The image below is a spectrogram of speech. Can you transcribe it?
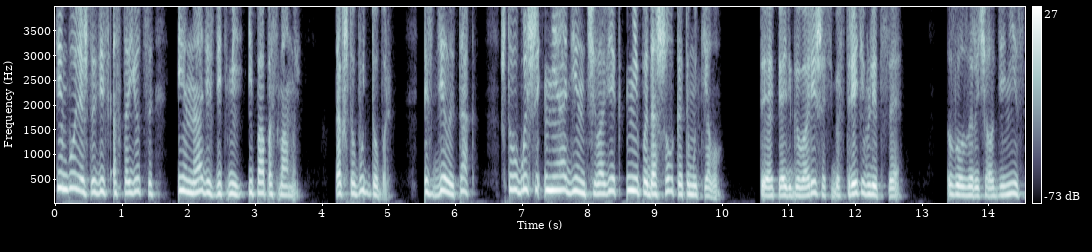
Тем более, что здесь остаются и Надя с детьми, и папа с мамой. Так что будь добр, сделай так, чтобы больше ни один человек не подошел к этому телу. Ты опять говоришь о себе в третьем лице. Зло зарычал Денис,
